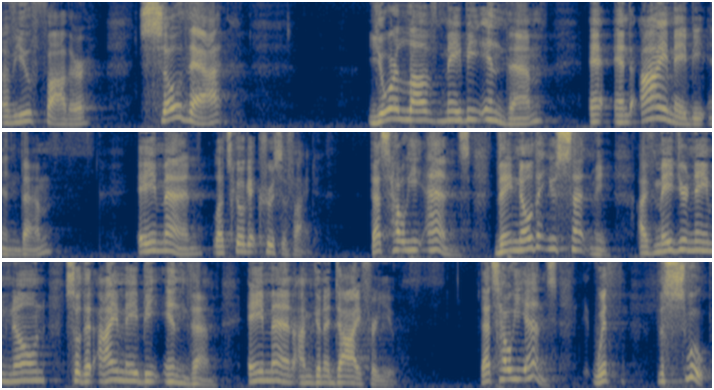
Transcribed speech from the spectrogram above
of you, Father, so that your love may be in them, and I may be in them. Amen. Let's go get crucified. That's how he ends. They know that you sent me. I've made your name known so that I may be in them. Amen. I'm going to die for you. That's how he ends with the swoop.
